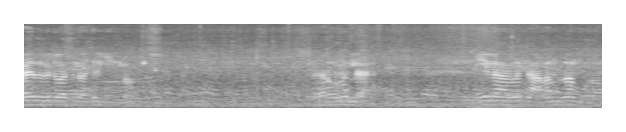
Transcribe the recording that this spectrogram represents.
கடை எதுவும் வீட்டு வாசலில் வச்சிருக்கீங்களோ? வேற ஒன்றும் இல்லை. நீல அகலத்தை அளந்து தான் போடுவோம்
